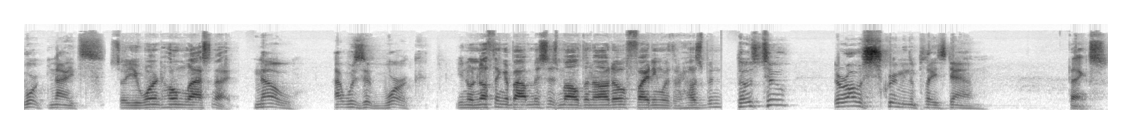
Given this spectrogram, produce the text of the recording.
Work nights. So you weren't home last night? No, I was at work. You know nothing about Mrs. Maldonado fighting with her husband? Those two? They're always screaming the place down. Thanks.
